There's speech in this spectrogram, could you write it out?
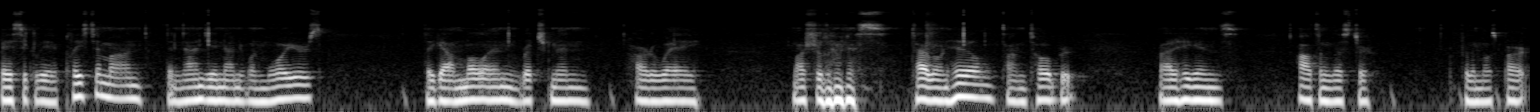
basically I placed him on the 90 and 91 Warriors. They got Mullin, Richmond, Hardaway, Marshall Lunas, Tyrone Hill, Tom Tolbert, Rod Higgins, Alton Lister for the most part.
